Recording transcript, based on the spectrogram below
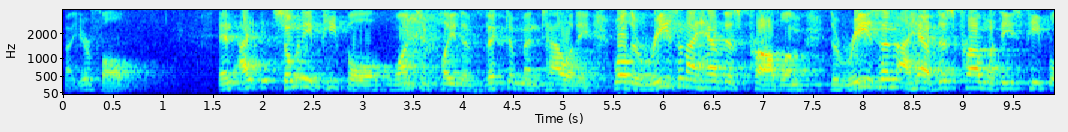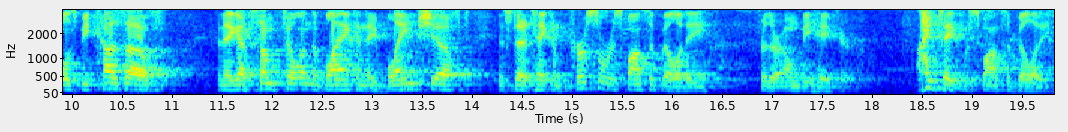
not your fault. And I, so many people want to play the victim mentality. Well, the reason I have this problem, the reason I have this problem with these people is because of, and they got some fill in the blank and they blame shift instead of taking personal responsibility for their own behavior. I take responsibility.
